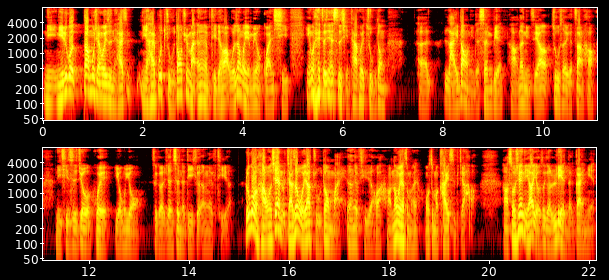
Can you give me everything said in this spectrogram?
你你如果到目前为止你还是你还不主动去买 NFT 的话，我认为也没有关系，因为这件事情它会主动呃来到你的身边。好，那你只要注册一个账号，你其实就会拥有这个人生的第一个 NFT 了。如果好，我现在假设我要主动买 NFT 的话，好，那我要怎么我怎么开始比较好？啊，首先你要有这个链的概念。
